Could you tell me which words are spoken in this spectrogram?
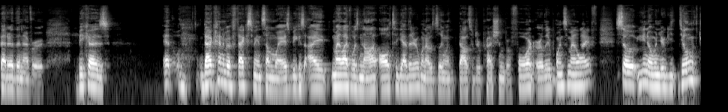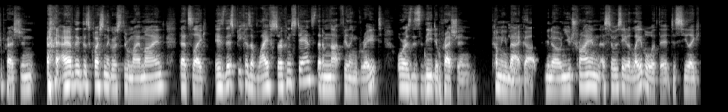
better than ever because it, that kind of affects me in some ways because I my life was not all together when I was dealing with bouts of depression before and earlier points in my life. So you know when you're dealing with depression, I have like this question that goes through my mind that's like, is this because of life circumstance that I'm not feeling great, or is this the depression coming back up? You know, and you try and associate a label with it to see like,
